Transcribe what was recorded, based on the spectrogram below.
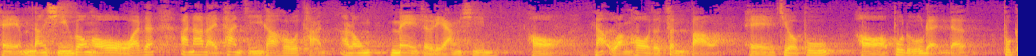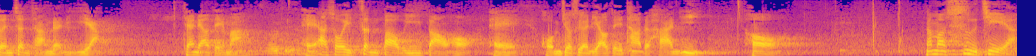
哎，唔能想讲哦，我这安那来探钱较好谈，阿龙昧着良心，哦，那往后的正报啊，哎，就不哦不如人了。不跟正常人一样，这样了解吗？了解。哎啊，所以正报依报哈，哎，我们就是要了解它的含义哦。那么世界啊，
